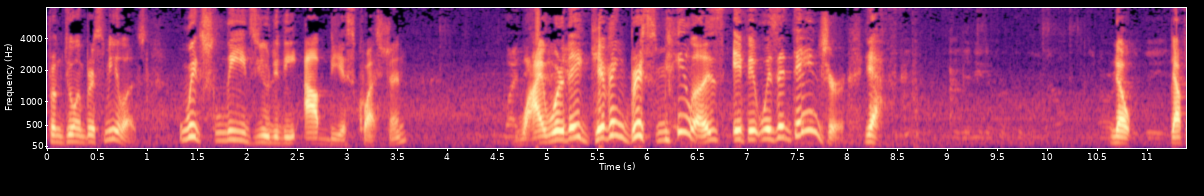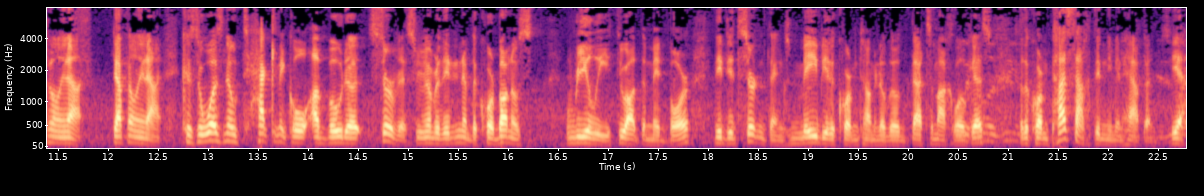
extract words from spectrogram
from doing bris milos, which leads you to the obvious question: why were they giving bris milas if it was a danger? Yeah. No, definitely not. Definitely not. Because there was no technical avoda service. Remember, they didn't have the korbanos really throughout the midbar. They did certain things. Maybe the korban tamid, although that's a machlokas. But the korban pesach didn't even happen. Yeah.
